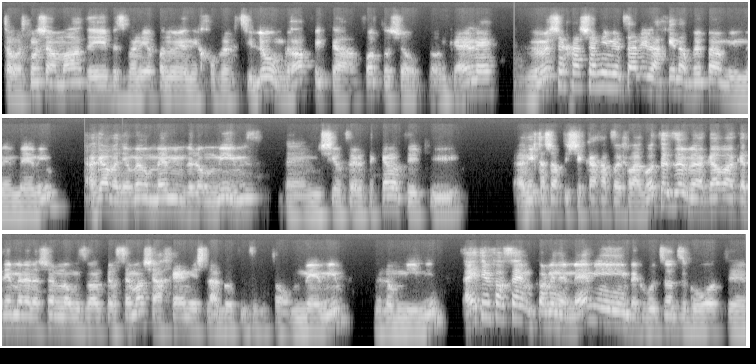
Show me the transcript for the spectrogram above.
טוב, אז כמו שאמרתי, בזמני הפנוי אני חובב צילום, גרפיקה, פוטושופ, דברים כאלה, ובמשך השנים יצא לי להכין הרבה פעמים ממים. אגב, אני אומר ממים ולא מימס, אה, מי שירצה לתקן אותי, כי אני חשבתי שככה צריך להגות את זה, ואגב, האקדמיה ללשון לא מזמן פרסמה שאכן יש להגות את זה בתור ממים ולא מימים. הייתי מפרסם כל מיני ממים בקבוצות סגורות, אה,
